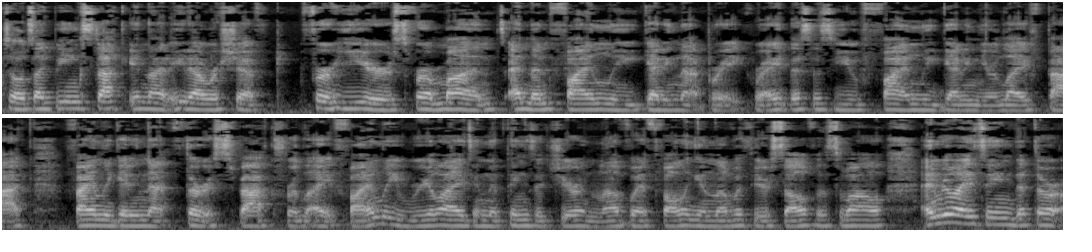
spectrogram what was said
So it's like being stuck in that eight hour shift for years, for months, and then finally getting that break, right? This is you finally getting your life back, finally getting that thirst back for life, finally realizing the things that you're in love with, falling in love with yourself as well, and realizing that there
